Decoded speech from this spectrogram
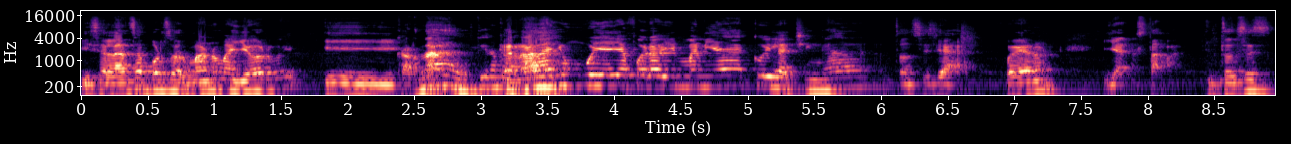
Y se lanza por su hermano mayor, güey. Y. Carnal, tírame Carnal, hay un güey allá afuera bien maníaco y la chingada. Entonces ya fueron y ya no estaba. Entonces,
